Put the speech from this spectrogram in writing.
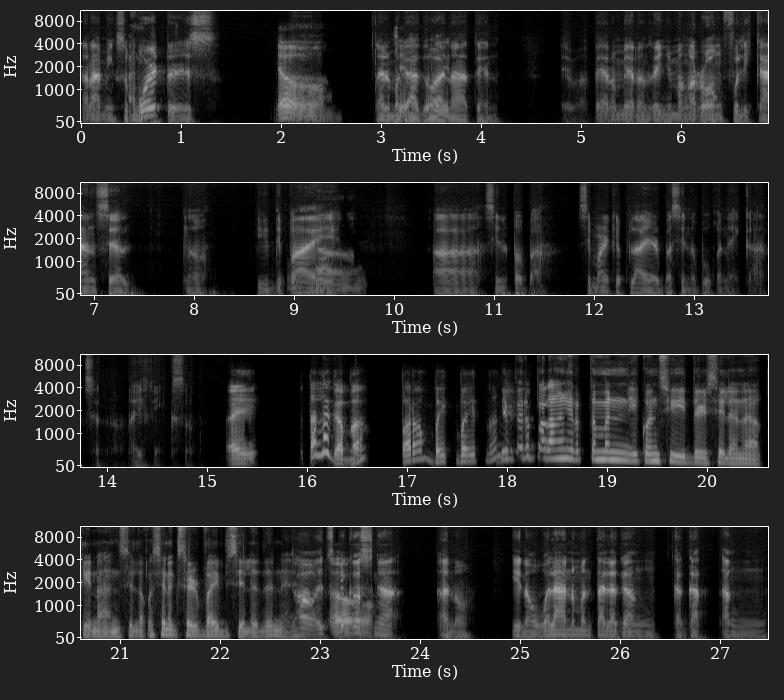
maraming supporters. Oo. ano magagawa Siyempre. natin? Diba? Pero meron rin yung mga wrongfully canceled, no? PewDiePie, Ah, ah sino pa ba? Si Markiplier ba sinubukan na i-cancel? No? I think so. Ay, talaga ba? Parang bait-bait nun. Hindi, pero parang hirap naman i-consider sila na kinancel na kasi nag-survive sila dun eh. Oh, it's because Oo. nga ano, you know, wala naman talagang kagat ang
